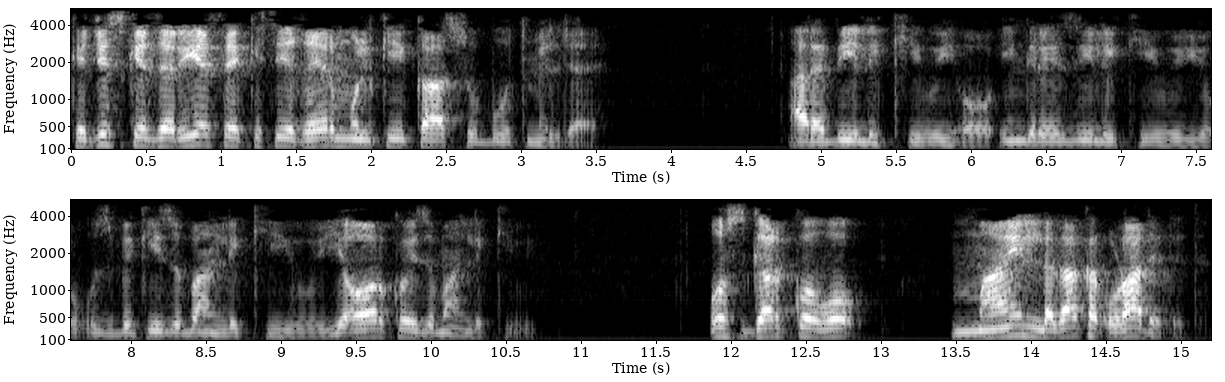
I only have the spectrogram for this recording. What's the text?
کہ جس کے ذریعے سے کسی غیر ملکی کا ثبوت مل جائے۔ عربی لکھی ہوئی ہو، انگریزی لکھی ہوئی ہو، ازبکی زبان لکھی ہوئی، یا اور کوئی زبان لکھی ہوئی۔ اس گھر کو وہ مائن لگا کر اڑا دیتے تھے۔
